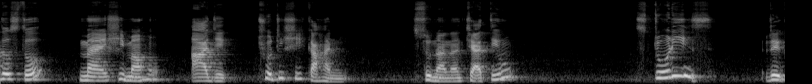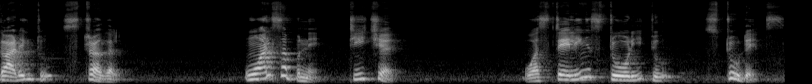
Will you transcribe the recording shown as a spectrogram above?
दोस्तों, मैं शिमा हूँ। आज एक छोटी सी कहानी सुनाना चाहती हूँ। Stories regarding to struggle once अपने teacher was telling story to students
